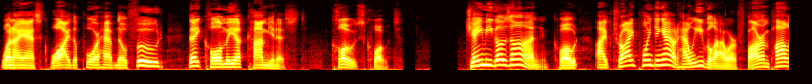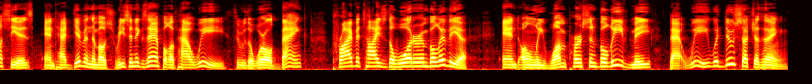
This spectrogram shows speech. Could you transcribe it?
When I ask why the poor have no food, they call me a communist. Jamie goes on, quote, I've tried pointing out how evil our foreign policy is and had given the most recent example of how we, through the World Bank, privatized the water in Bolivia, and only one person believed me that we would do such a thing.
